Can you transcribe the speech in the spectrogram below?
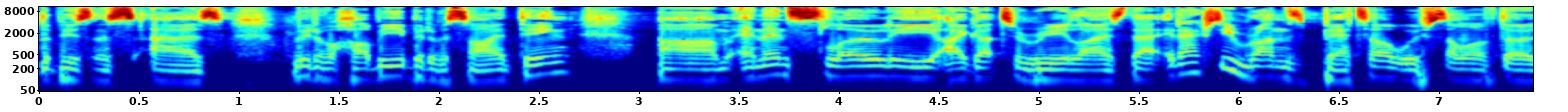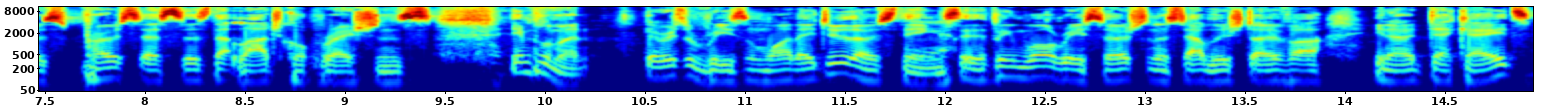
the business as a bit of a hobby, a bit of a side thing. Um, and then slowly I got to realize that it actually runs better with some of those processes that large corporations implement. There is a reason why they do those things. They've been well researched and established over, you know, decades.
